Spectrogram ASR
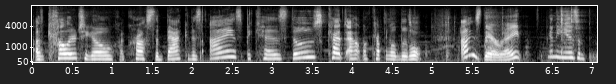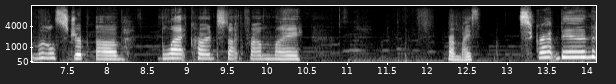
of color to go across the back of his eyes because those cut out a couple of little eyes there, right? I'm going to use a little strip of black cardstock from my from my scrap bin.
